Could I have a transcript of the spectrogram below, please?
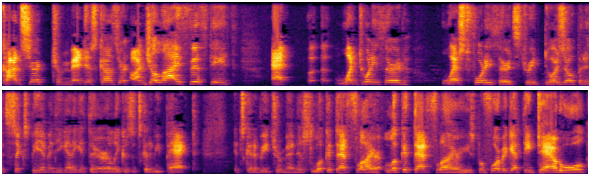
concert, tremendous concert on July 15th at uh, 123rd West 43rd Street. Doors open at 6 p.m. and you gotta get there early because it's gonna be packed. It's going to be tremendous. Look at that flyer. Look at that flyer. He's performing at the Town Hall,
